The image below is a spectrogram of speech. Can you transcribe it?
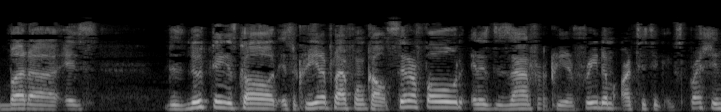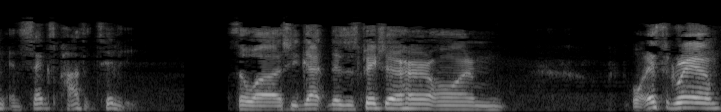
but uh, it's this new thing is called. It's a creator platform called Centerfold, and it's designed for creative freedom, artistic expression, and sex positivity. So uh, she got there's this picture of her on on Instagram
